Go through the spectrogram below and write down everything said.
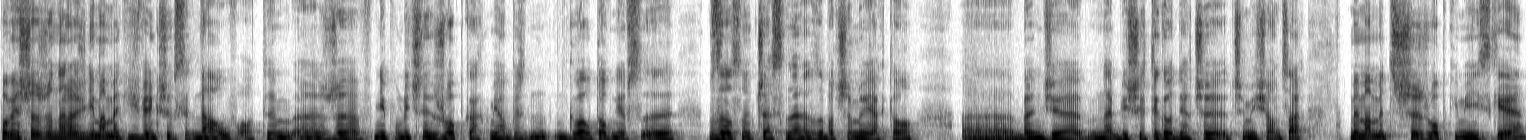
powiem szczerze, że na razie nie mamy jakichś większych sygnałów o tym, e, że w niepublicznych żłobkach miałby gwałtownie wzrosnąć czesne. Zobaczymy, jak to będzie w najbliższych tygodniach czy, czy miesiącach. My mamy trzy żłobki miejskie,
